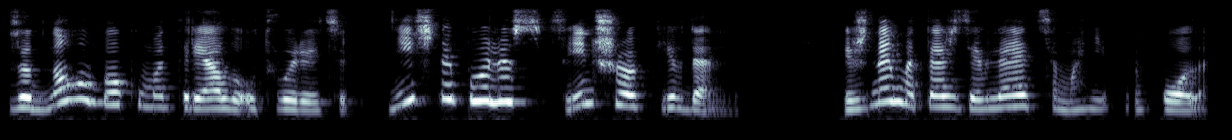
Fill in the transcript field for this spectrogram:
З одного боку матеріалу утворюється північний полюс, з іншого південний. Між ними теж з'являється магнітне поле.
